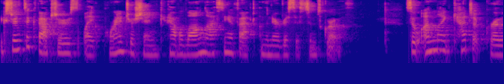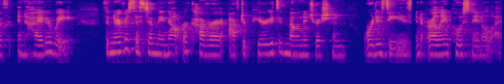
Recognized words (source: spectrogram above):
Extrinsic factors like poor nutrition can have a long lasting effect on the nervous system's growth. So, unlike catch up growth in height or weight, the nervous system may not recover after periods of malnutrition or disease in early postnatal life.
